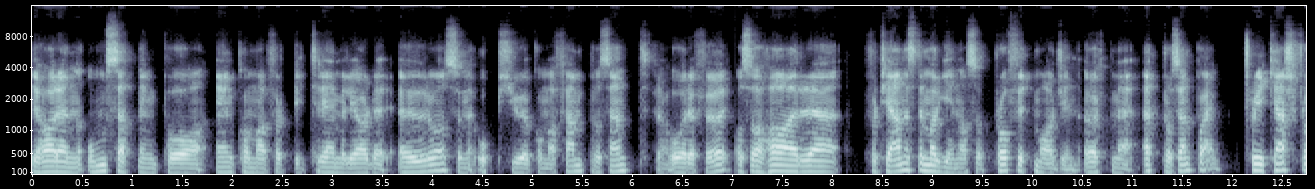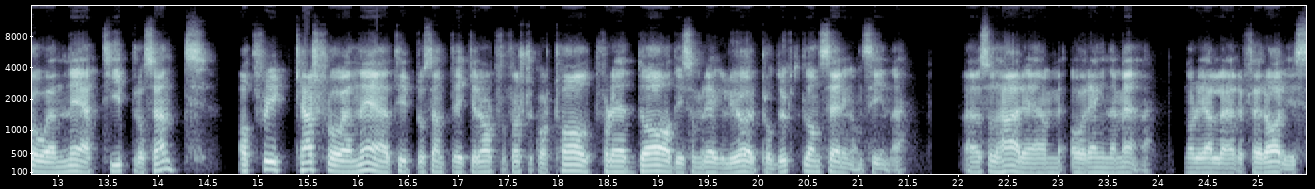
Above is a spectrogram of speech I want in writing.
De har en omsetning på 1,43 milliarder euro, som er opp 20,5% fra året før. Og så har eh, fortjenestemargin, altså profit margin, økt med 1 prosentpoeng. Free cashflow er ned 10% at free cashflow er ned 10% er ikke rart for første kvartal, for det er da de som regel gjør produktlanseringene sine. Eh, så det her er å regne med. Når det gjelder Ferraris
